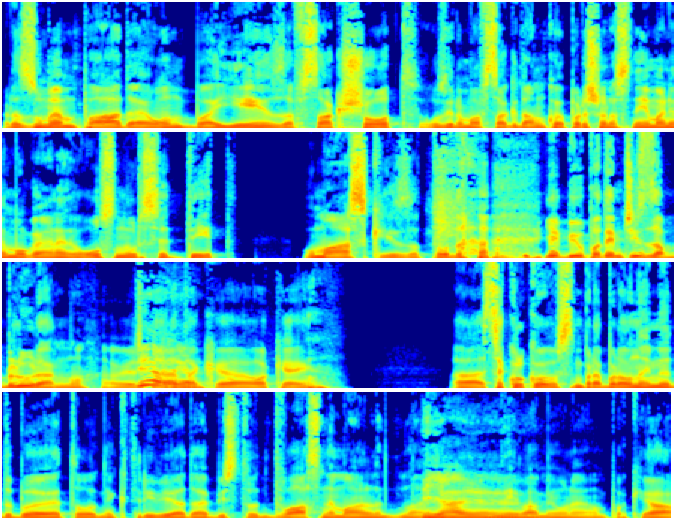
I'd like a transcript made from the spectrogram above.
Razumem pa, da je on baje za vsak šot, oziroma vsak dan, ko je prišel na snemanje, mogel ene 8 ur sedeti v maski, zato da je bil potem čist zabluran. No. A Veš, Ja, ja, ja. tak, uh, okay. Uh, se koliko sem prebral na IMDB, je to nek trivija, da je v bistvu dva snemalna dna. Ja, ja, ja. Dneva imel, ne, ampak ja.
